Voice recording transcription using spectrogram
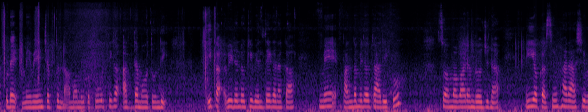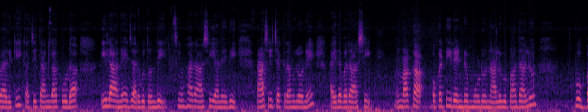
అప్పుడే మేమేం చెప్తున్నామో మీకు పూర్తిగా అర్థమవుతుంది. ఇక వీడియోలోకి వెళ్తే గనక మే పంతొమ్మిదో తారీఖు సోమవారం రోజున ఈ యొక్క సింహరాశి వారికి ఖచ్చితంగా కూడా ఇలానే జరుగుతుంది. సింహరాశి అనేది రాశి చక్రంలోనే ఐదవ రాశి. మక ఒకటి రెండు మూడు నాలుగు పాదాలు. పుబ్బ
